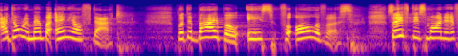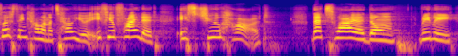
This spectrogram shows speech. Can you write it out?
I don't remember any of that. But the Bible is for all of us. So if this morning, the first thing I want to tell you, if you find it, it's too hard. That's why I don't really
